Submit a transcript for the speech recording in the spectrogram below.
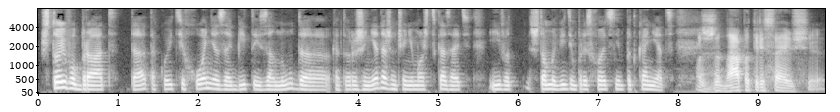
Что его брат, да, такой тихоня, забитый зануда, который жене даже ничего не может сказать. И вот что мы видим происходит с ним под конец. Жена потрясающая.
